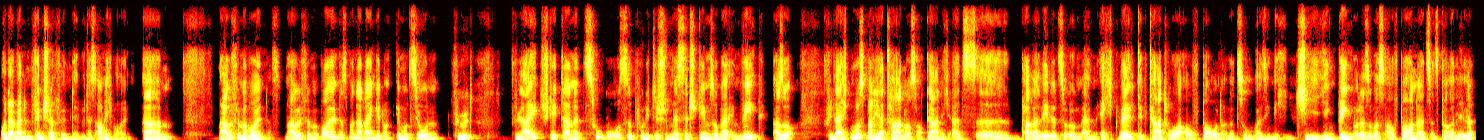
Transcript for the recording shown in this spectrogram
Oder bei einem Fincher-Film, der wird das auch nicht wollen. Ähm, Marvel-Filme wollen das. Marvel-Filme wollen, dass man da reingeht und Emotionen fühlt. Vielleicht steht da eine zu große politische Message dem sogar im Weg. Also vielleicht muss man ja Thanos auch gar nicht als äh, Parallele zu irgendeinem Echtweltdiktator aufbauen oder zu, weiß ich nicht, Xi Jinping oder sowas aufbauen als, als Parallele,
